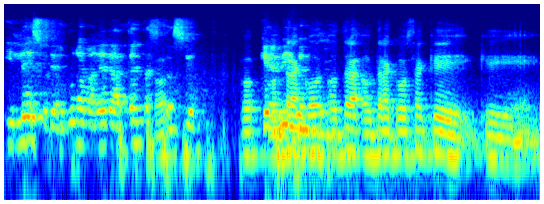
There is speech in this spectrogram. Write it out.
ileso de alguna manera de esta oh, situación. otra, otra, cosa que, que,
